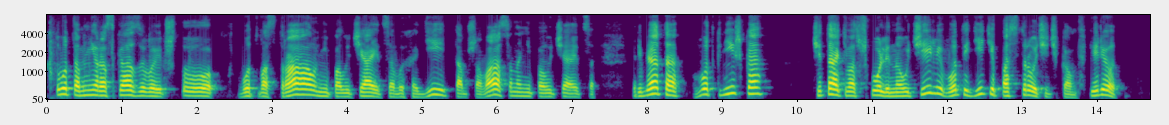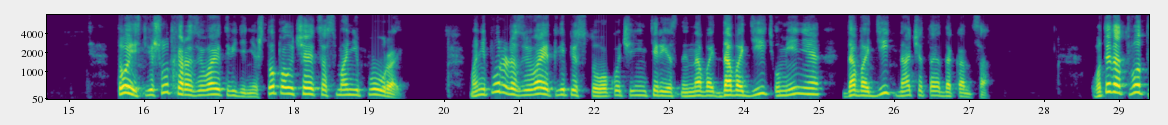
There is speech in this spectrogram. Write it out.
кто-то мне рассказывает, что вот в астрал не получается выходить, там шавасана не получается. Ребята, вот книжка, Читать вас в школе научили, вот идите по строчечкам вперед. То есть Вишудха развивает видение. Что получается с манипурой? Манипура развивает лепесток, очень интересный, доводить, умение доводить начатое до конца. Вот этот вот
